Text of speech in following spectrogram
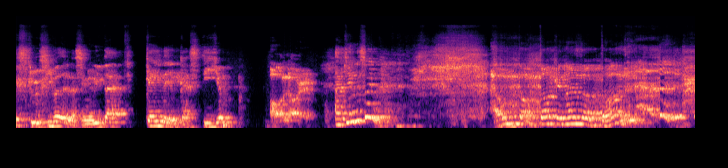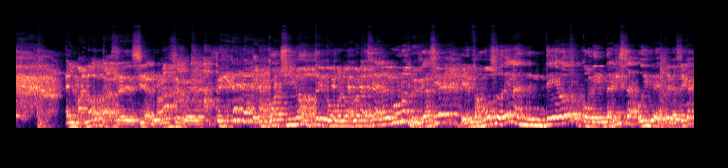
exclusiva de la señorita Kay del Castillo. Oh, Lord. ¿A quién le suena? A un doctor que no es doctor. El manotas le decía, ¿no? Ese güey. El cochinote, como lo conocían algunos, Luis García, el famoso delantero, comentarista hoy de TV Azteca.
